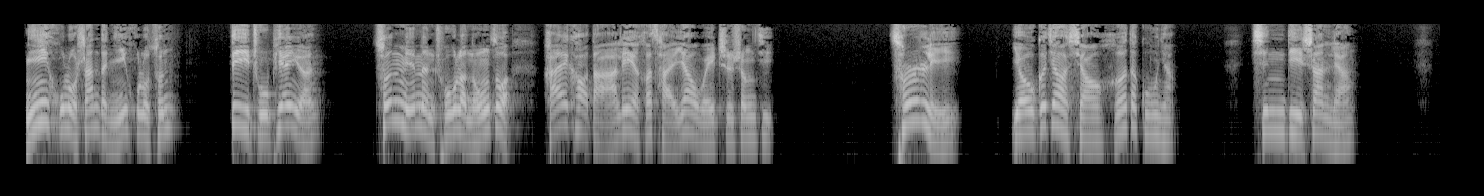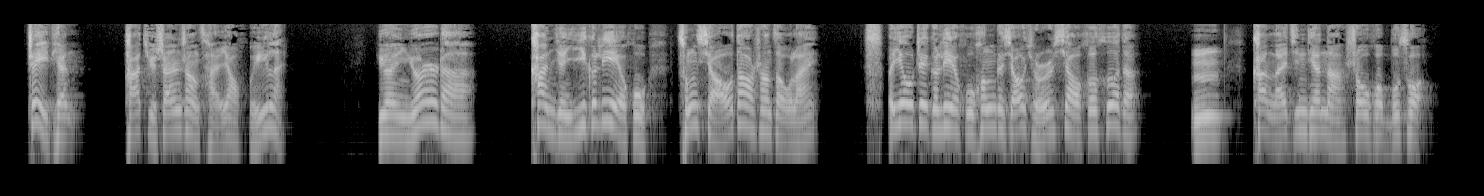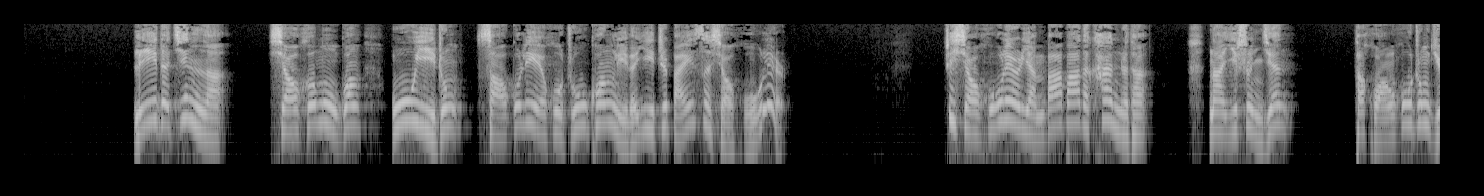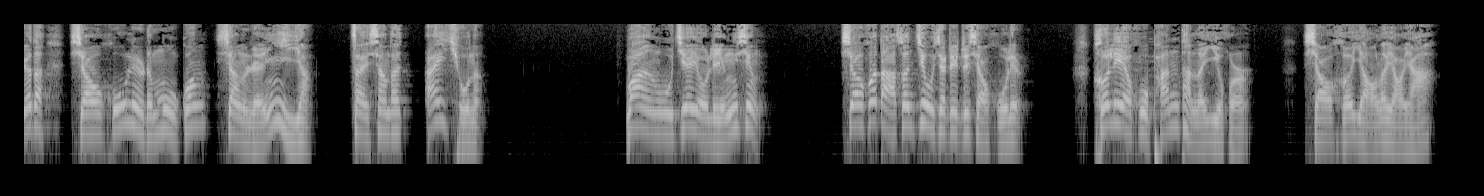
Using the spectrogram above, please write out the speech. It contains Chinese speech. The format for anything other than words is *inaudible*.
泥葫芦山的泥葫芦村，地处偏远，村民们除了农作，还靠打猎和采药维持生计。村里有个叫小何的姑娘，心地善良。这天，她去山上采药回来，远远的看见一个猎户从小道上走来。哎呦，这个猎户哼着小曲儿，笑呵呵的。嗯，看来今天呢收获不错。离得近了，小何目光无意中扫过猎户竹筐里的一只白色小狐狸儿。这小狐狸儿眼巴巴的看着他，那一瞬间，他恍惚中觉得小狐狸的目光像人一样，在向他哀求呢。万物皆有灵性，小何打算救下这只小狐狸儿，和猎户攀谈了一会儿。小何咬了咬牙，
